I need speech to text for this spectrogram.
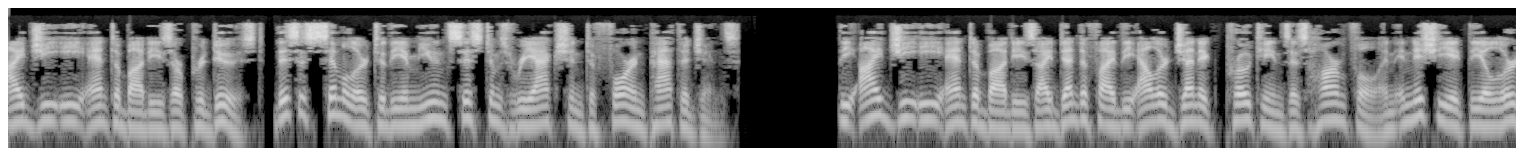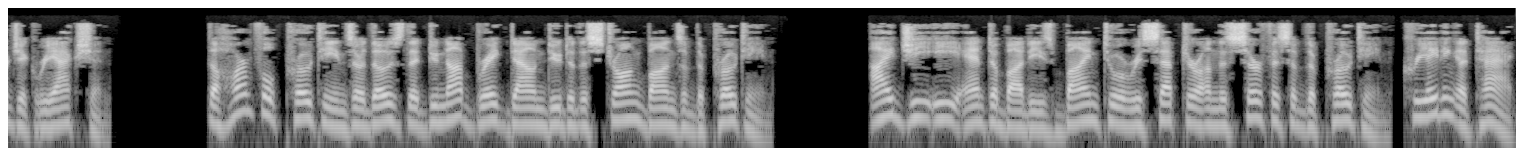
IgE antibodies are produced, this is similar to the immune system's reaction to foreign pathogens. The IgE antibodies identify the allergenic proteins as harmful and initiate the allergic reaction. The harmful proteins are those that do not break down due to the strong bonds of the protein. IgE antibodies bind to a receptor on the surface of the protein, creating a tag,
